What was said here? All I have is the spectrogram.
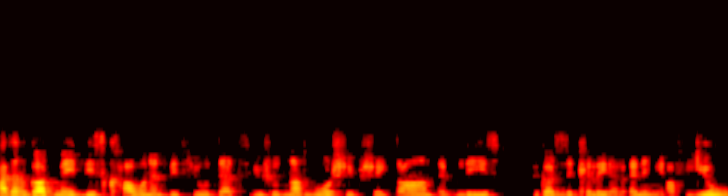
Hasn't God made this covenant with you that you should not worship shaitan, iblis, because he's a clear enemy of you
